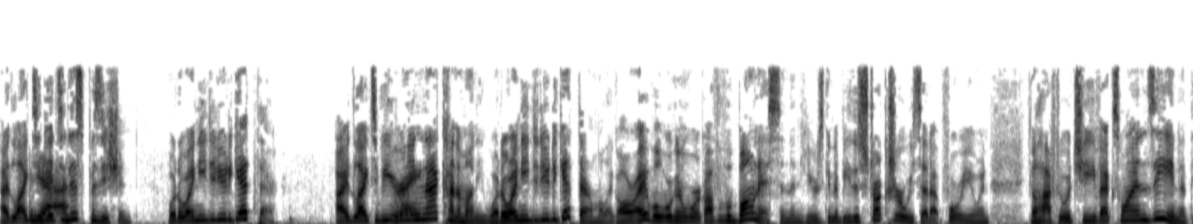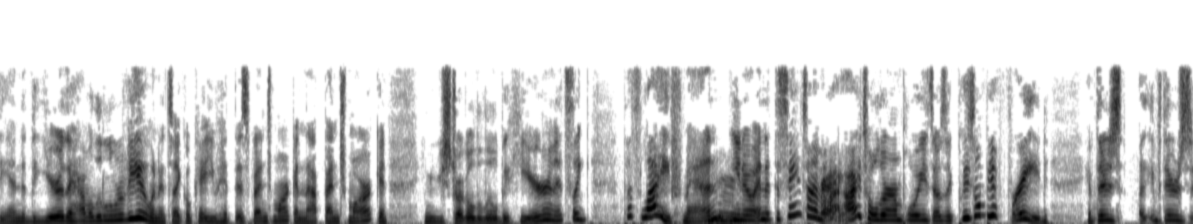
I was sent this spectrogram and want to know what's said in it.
I'd like to get to this position. What do I need to do to get there? I'd like to be earning Right. that kind of money. What do I need to do to get there? And we're like, all right, well, we're going to work off of a bonus, and then here's going to be the structure we set up for you, and you'll have to achieve X, Y, and Z. And at the end of the year, they have a little review, and it's like, okay, you hit this benchmark and that benchmark, and you, know, you struggled a little bit here, and it's like, that's life, man. Mm-hmm. You know. And at the same time, Right. I, I told our employees, I was like, please don't be afraid. If there's if there's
